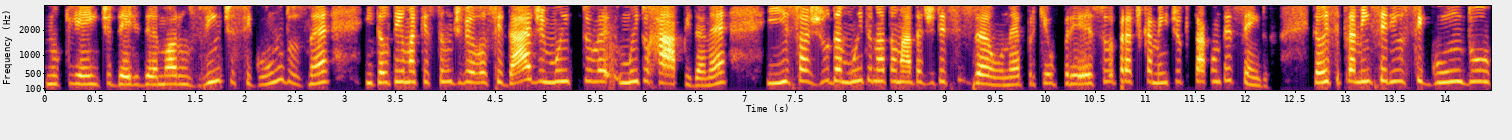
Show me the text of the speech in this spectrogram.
no cliente dele demora uns 20 segundos, né? Então tem uma questão de velocidade muito muito rápida, né? E isso ajuda muito na tomada de decisão, né? Porque o preço é praticamente o que está acontecendo. Então esse para mim seria o segundo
